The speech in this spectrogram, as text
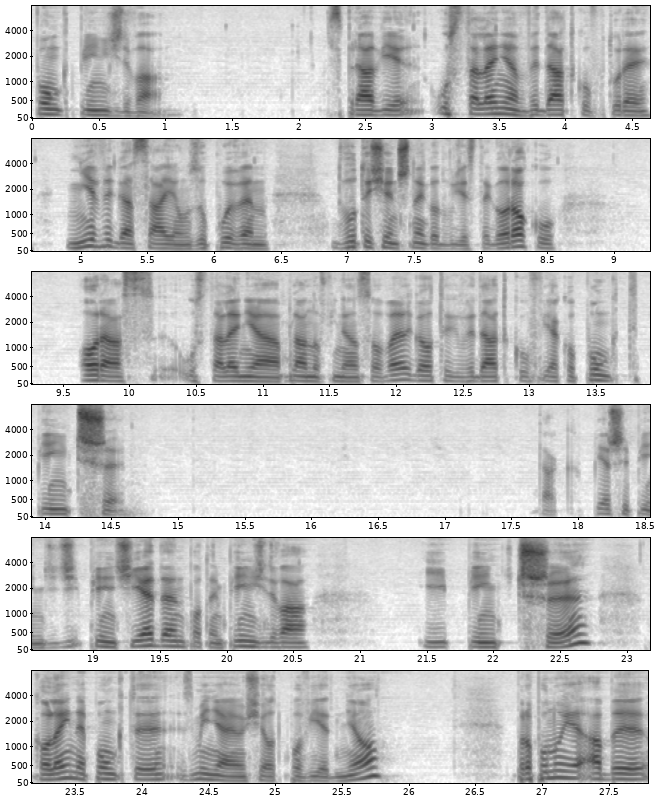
punkt 5.2 w sprawie ustalenia wydatków, które nie wygasają z upływem 2020 roku oraz ustalenia planu finansowego tych wydatków jako punkt 5.3. Tak, pierwszy 5 5.1, potem 5.2 i 5.3. Kolejne punkty zmieniają się odpowiednio. Proponuję, aby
